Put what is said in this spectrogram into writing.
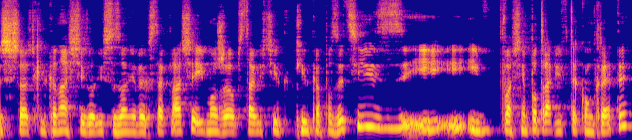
strzelać, kilkanaście goli w sezonie w Ekstraklasie i może obstawić kilka pozycji i, i, i właśnie potrafi w te konkrety,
